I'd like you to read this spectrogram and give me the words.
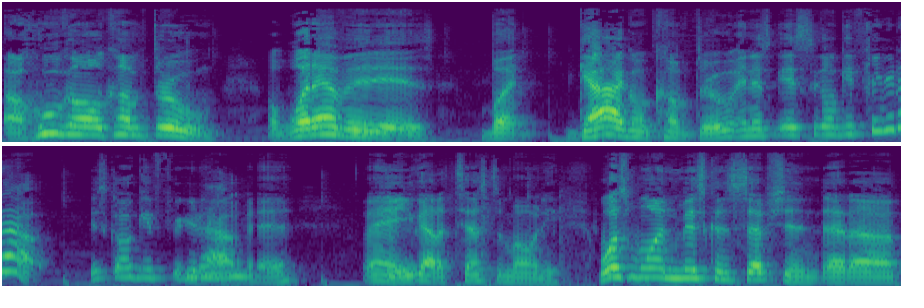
or who gonna come through, or whatever it mm-hmm. but God gonna come through, and it's it's gonna get figured out. It's gonna get figured mm-hmm. out, man. Man, you got a testimony. What's one misconception that uh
